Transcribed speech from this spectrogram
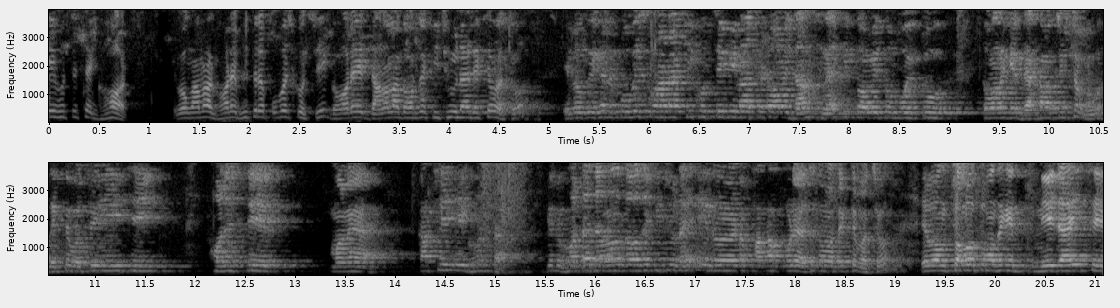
এই হচ্ছে সেই ঘর এবং আমরা ঘরের ভিতরে প্রবেশ করছি। ঘরে জানালা, দরজা কিছুই নাই, দেখতে পাচ্ছ? এবং এখানে প্রবেশ করাটা ঠিক হচ্ছে কি না সেটা আমি জানছি না, কিন্তু আমি তবু একটু তোমাদেরকে দেখানোর চেষ্টা করব। দেখতে পাচ্ছ, এই সেই ফরেস্টের মানে কাছে এই ঘরটা। কিন্তু ঘরটা জানালা দরজা কিছু নাই, এই ধরনের একটা ফাঁকা পড়ে আছে তোমরা দেখতে পাচ্ছ। এবং চলো তোমাদেরকে নিয়ে যাই সেই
